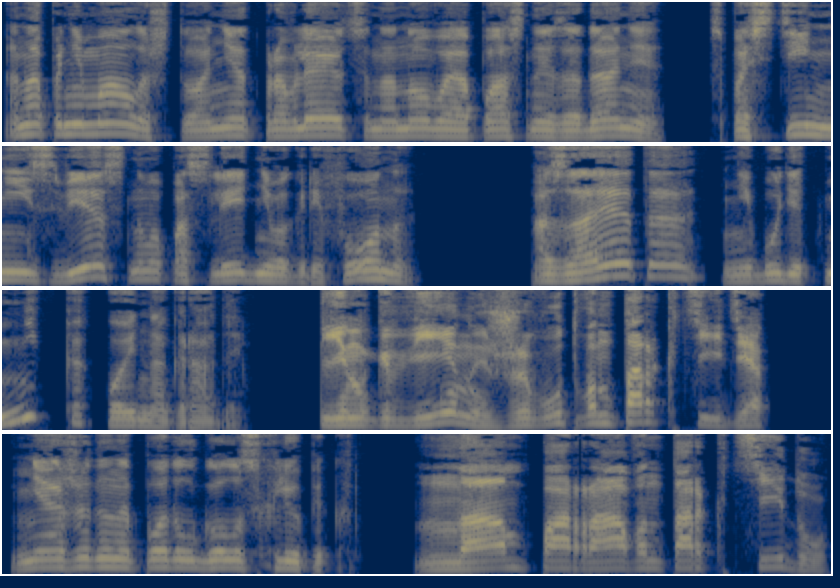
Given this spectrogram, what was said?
она понимала, что они отправляются на новое опасное задание спасти неизвестного последнего Грифона, а за это не будет никакой награды. «Пингвины живут в Антарктиде», — неожиданно подал голос Хлюпик. «Нам пора в Антарктиду».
